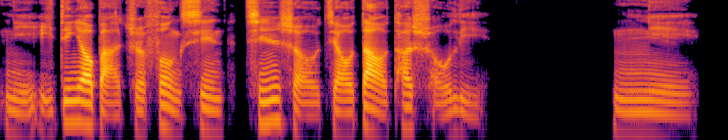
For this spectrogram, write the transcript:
你一定要把这封信亲手交到他手里。你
